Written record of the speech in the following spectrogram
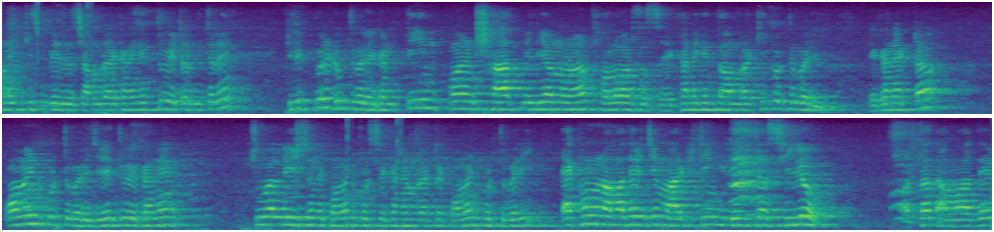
অনেক কিছু পেয়ে যাচ্ছি আমরা এখানে কিন্তু এটার ভিতরে ক্লিক করে ঢুকতে পারি এখানে তিন পয়েন্ট সাত মিলিয়ন ওনার ফলোয়ার্স আছে এখানে কিন্তু আমরা কি করতে পারি এখানে একটা কমেন্ট করতে পারি যেহেতু এখানে চুয়াল্লিশ জনে কমেন্ট করছে এখানে আমরা একটা কমেন্ট করতে পারি এখন আমাদের যে মার্কেটিং লিঙ্কটা ছিল অর্থাৎ আমাদের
